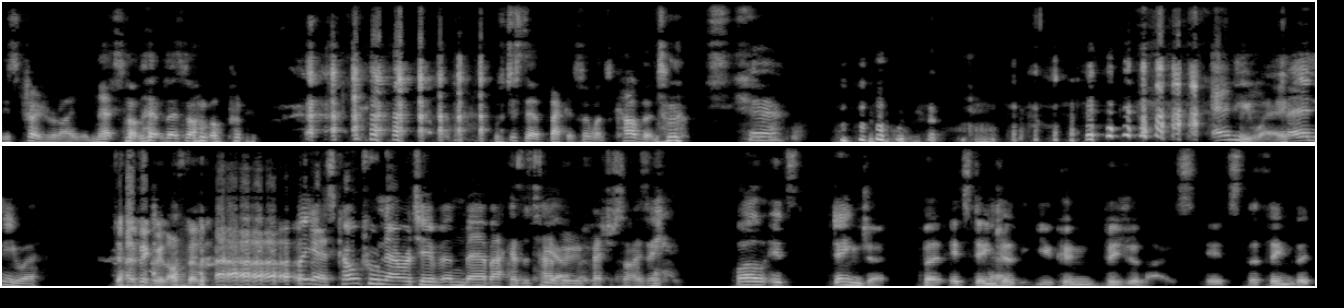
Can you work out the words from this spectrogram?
it's Treasure Island. Let's not let, let's not open it. it was just at back of someone's cupboard. Yeah. anyway, Anyway. I think we lost it. But yes, cultural narrative and bareback as a taboo fetishizing. well, it's danger, but it's danger that you can visualize. It's the thing that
